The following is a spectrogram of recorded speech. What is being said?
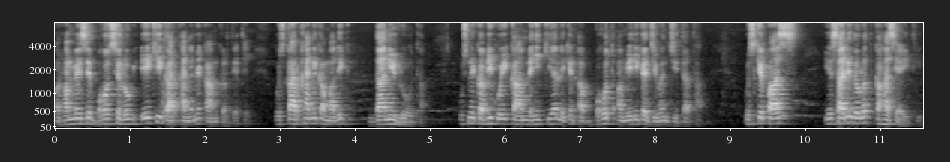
और हम में से बहुत से लोग एक ही कारखाने में काम करते थे। उस कारखाने का मालिक दानी लो था। उसने कभी कोई काम नहीं किया, लेकिन अब बहुत अमीरी का जीवन जीता था। उसके पास ये सारी दौलत कहाँ से आई थी?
